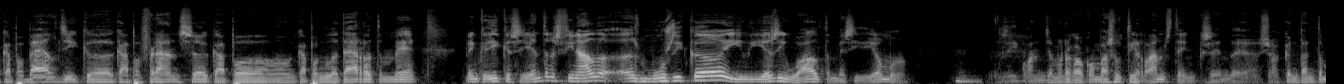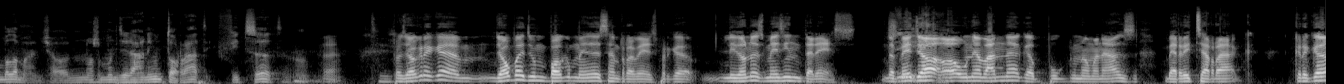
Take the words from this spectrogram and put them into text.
cap a Bèlgica, cap a França, cap a, cap a Anglaterra també. Ben que dir que la gent al final és música i li és igual també l'idioma. És a dir, quan jo me'n recordo quan va sortir Rammstein, que sent de, això cantant amb alemany, això no es menjarà ni un torrat, fixa't. No? Eh. Però jo crec que jo ho veig un poc més a revés, perquè li dones més interès. De Sí. fet, jo una banda que puc anomenar és Berry Charrac, crec que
